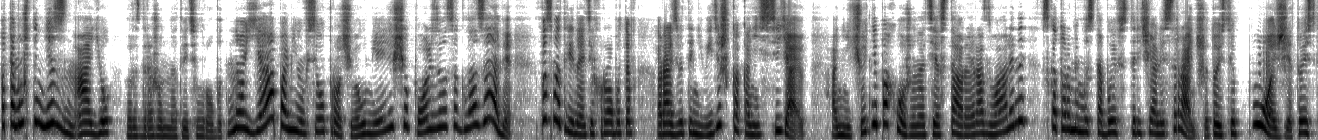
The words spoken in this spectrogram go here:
«Потому что не знаю», — раздраженно ответил робот. «Но я, помимо всего прочего, умею еще пользоваться глазами. Посмотри на этих роботов. Разве ты не видишь, как они сияют? Они ничуть не похожи на те старые развалины, с которыми мы с тобой встречались раньше, то есть позже, то есть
